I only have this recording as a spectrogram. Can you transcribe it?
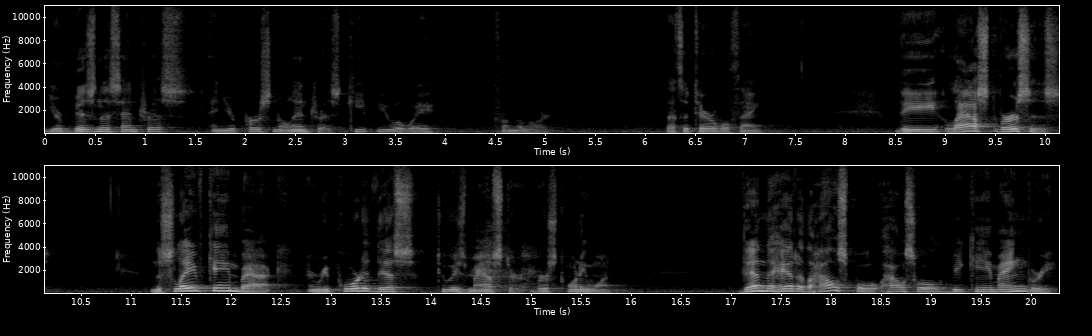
your business interests, and your personal interests keep you away from the Lord. That's a terrible thing. The last verses, the slave came back and reported this to his master, verse 21. Then the head of the household became angry,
